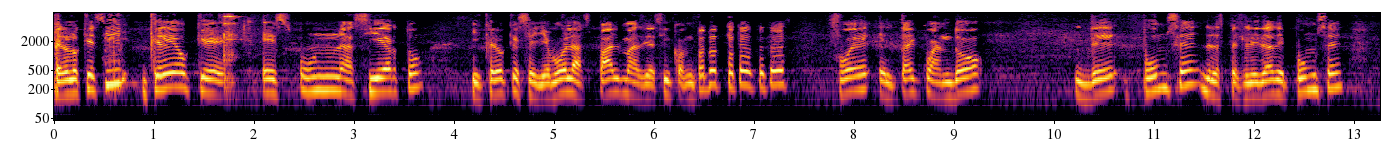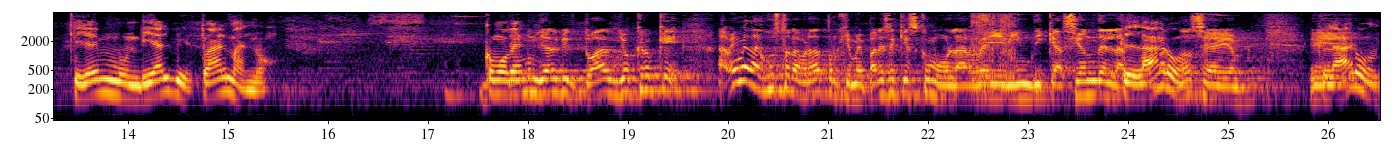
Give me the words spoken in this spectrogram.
Pero lo que sí creo que es un acierto y creo que se llevó las palmas y así con fue el taekwondo de Pumse, de la especialidad de Pumse, que ya hay mundial virtual, mano. ¿Cómo ven? Mundial virtual, yo creo que a mí me da gusto la verdad porque me parece que es como la reivindicación de la Claro. ¿no? Eh, claro.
